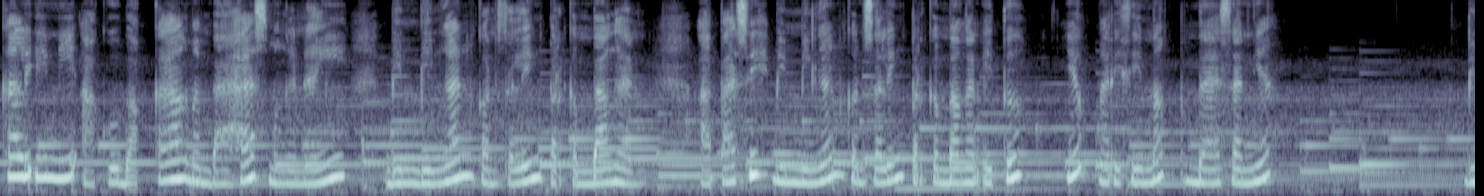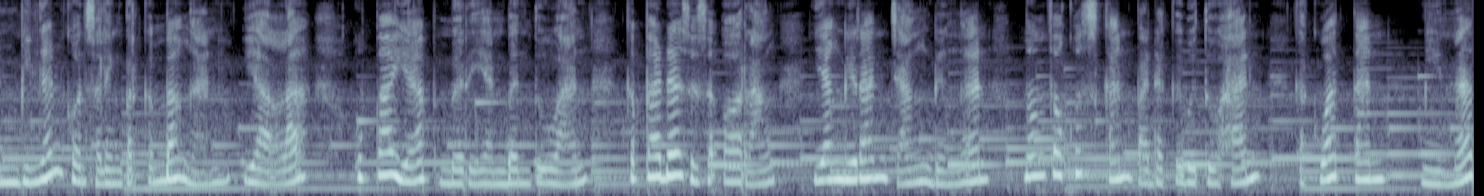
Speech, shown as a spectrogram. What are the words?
Kali ini aku bakal membahas mengenai bimbingan konseling perkembangan. Apa sih bimbingan konseling perkembangan itu? Yuk mari simak pembahasannya Bimbingan konseling perkembangan ialah upaya pemberian bantuan kepada seseorang yang dirancang dengan memfokuskan pada kebutuhan, kekuatan, minat,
